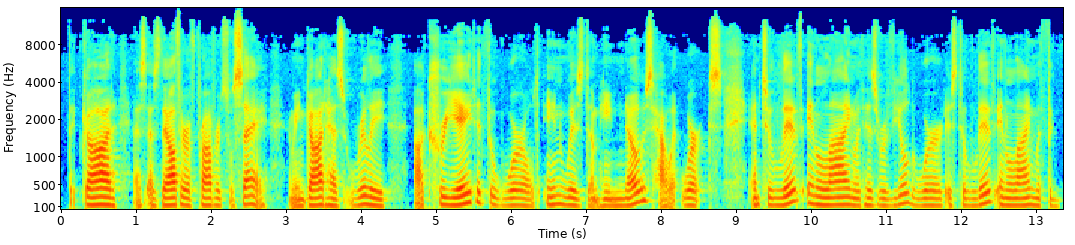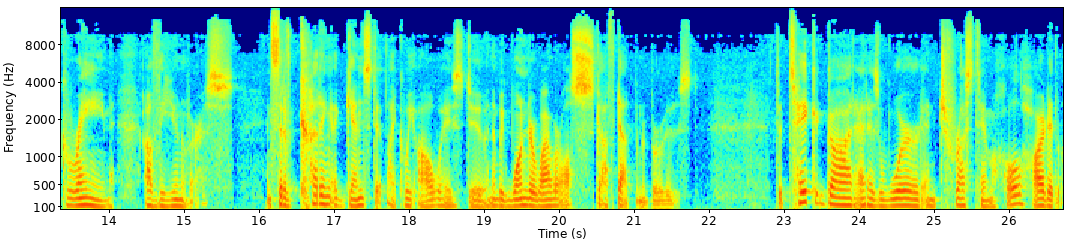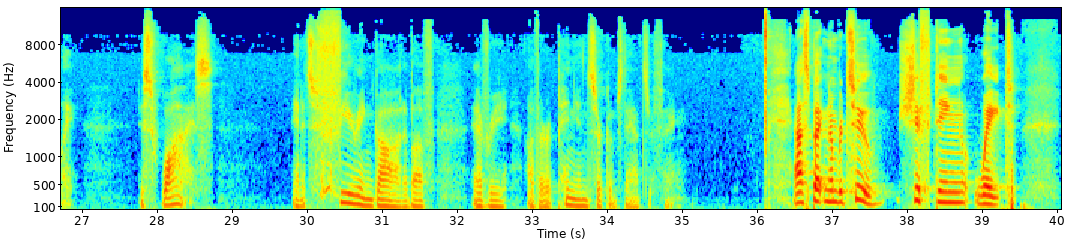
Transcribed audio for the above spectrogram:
That God, as, as the author of Proverbs will say, I mean, God has really uh, created the world in wisdom. He knows how it works. And to live in line with His revealed word is to live in line with the grain of the universe instead of cutting against it like we always do. And then we wonder why we're all scuffed up and bruised. To take God at His word and trust Him wholeheartedly is wise. And it's fearing God above every other opinion, circumstance, or thing. Aspect number two shifting weight.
